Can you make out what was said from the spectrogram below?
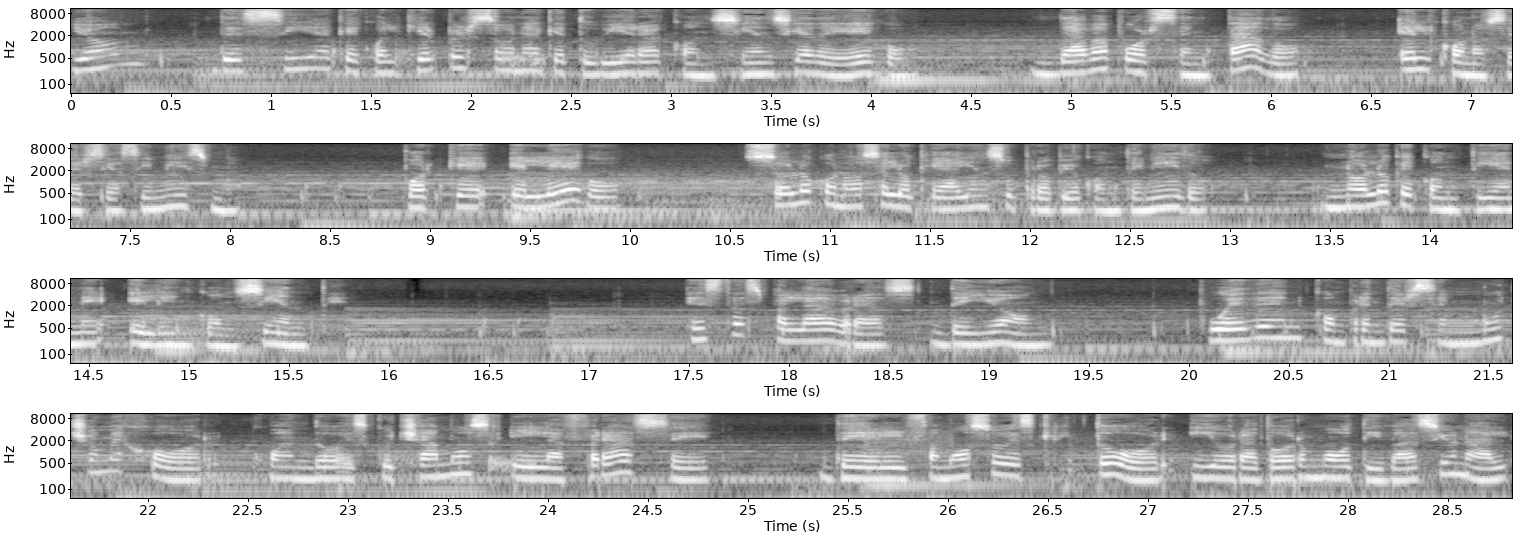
Jung decía que cualquier persona que tuviera conciencia de ego daba por sentado el conocerse a sí mismo, porque el ego solo conoce lo que hay en su propio contenido, no lo que contiene el inconsciente. Estas palabras de Jung pueden comprenderse mucho mejor cuando escuchamos la frase del famoso escritor y orador motivacional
